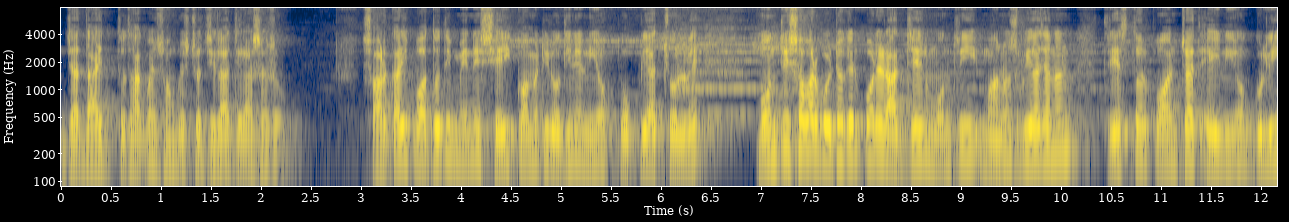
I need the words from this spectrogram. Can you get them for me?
যার দায়িত্ব থাকবেন সংশ্লিষ্ট জেলা জেলাশাসক। সরকারি পদ্ধতি মেনে সেই কমিটির অধীনে নিয়োগ প্রক্রিয়া চলবে। মন্ত্রিসভার বৈঠকের পরে রাজ্যের মন্ত্রী মানস ভূঁইয়া জানান, ত্রিস্তর পঞ্চায়েত এই নিয়োগগুলি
